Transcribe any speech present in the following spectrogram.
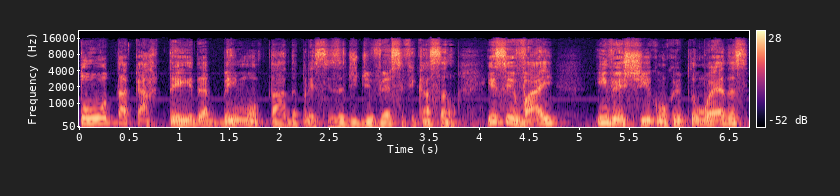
Toda carteira bem montada precisa de diversificação. E se vai investir com criptomoedas,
